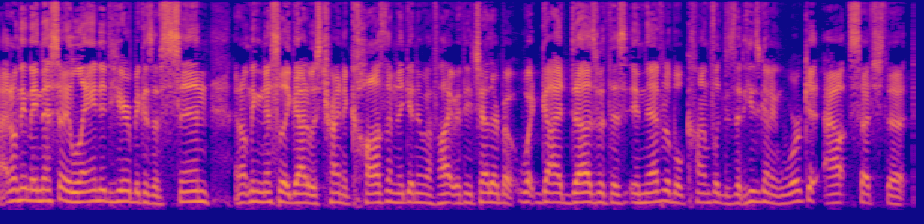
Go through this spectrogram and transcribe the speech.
I don't think they necessarily landed here because of sin. I don't think necessarily God was trying to cause them to get into a fight with each other. But what God does with this inevitable conflict is that He's going to work it out such that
